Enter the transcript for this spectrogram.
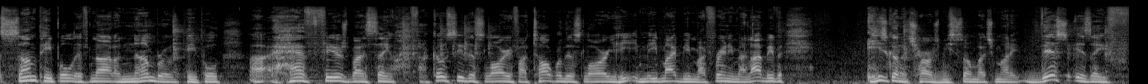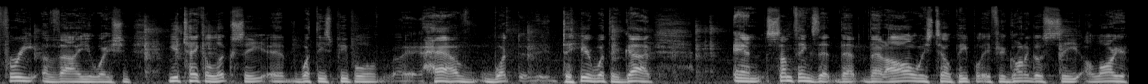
some people, if not a number of people, uh, have fears by saying, if I go see this lawyer, if I talk with this lawyer, he, he might be my friend, he might not be. But he's going to charge me so much money. This is a free evaluation. You take a look, see at what these people have, what to hear what they've got. And some things that, that, that I always tell people, if you're going to go see a lawyer,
